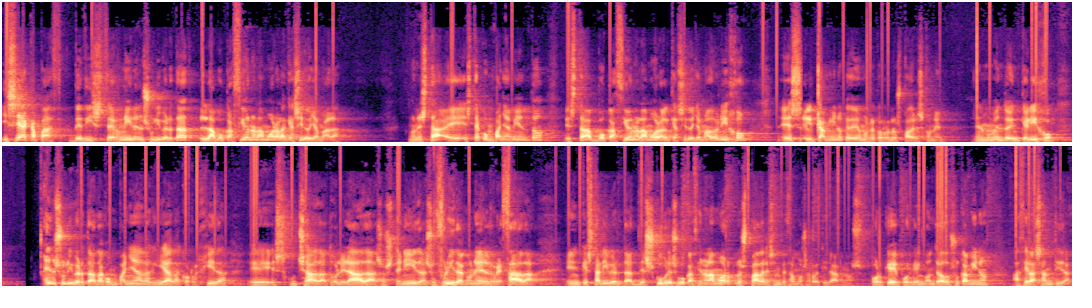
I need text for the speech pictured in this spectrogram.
y sea capaz de discernir en su libertad la vocación al amor a la que ha sido llamada. Con eh, este acompañamiento, esta vocación al amor al que ha sido llamado el Hijo, es el camino que debemos recorrer los padres con Él. En el momento en que el Hijo, en su libertad acompañada, guiada, corregida, eh, escuchada, tolerada, sostenida, sufrida con Él, rezada, en que esta libertad descubre su vocación al amor, los padres empezamos a retirarnos. ¿Por qué? Porque ha encontrado su camino hacia la santidad.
